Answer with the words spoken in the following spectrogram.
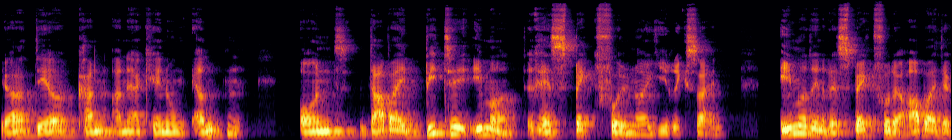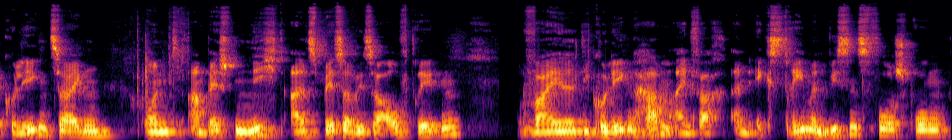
ja, der kann Anerkennung ernten. Und dabei bitte immer respektvoll neugierig sein. Immer den Respekt vor der Arbeit der Kollegen zeigen und am besten nicht als Besserwisser auftreten, weil die Kollegen haben einfach einen extremen Wissensvorsprung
